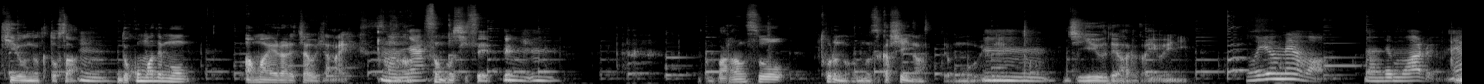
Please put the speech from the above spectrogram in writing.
気を抜くとさう、ん、どこまでも甘えられちゃうじゃない、そ の姿勢って、うん、うん、バランスを取るのが難しいなって思うようね、ん。自由であるがゆえに、そういう面は何でもあるようね。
